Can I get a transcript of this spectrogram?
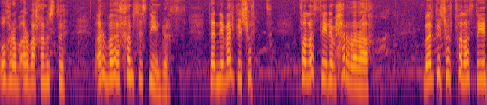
أخرب أربع خمس أربع خمس سنين بس. تاني بلكي شفت فلسطين محررة. بلكي شفت فلسطين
